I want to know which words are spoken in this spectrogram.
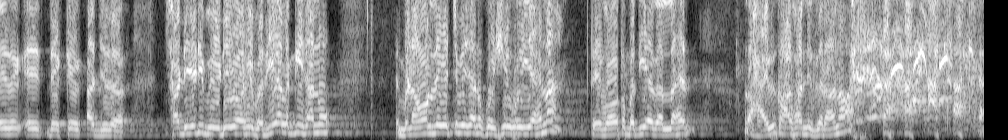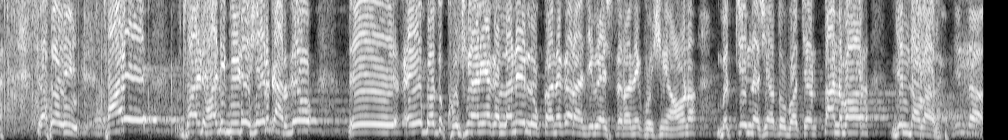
ਇਹ ਦੇਖ ਕੇ ਅੱਜ ਸਾਡੀ ਜਿਹੜੀ ਵੀਡੀਓ ਇਹ ਵਧੀਆ ਲੱਗੀ ਸਾਨੂੰ। ਬਣਾਉਣ ਦੇ ਵਿੱਚ ਵੀ ਸਾਨੂੰ ਖੁਸ਼ੀ ਹੋਈ ਹੈ ਨਾ? ਤੇ ਬਹੁਤ ਵਧੀਆ ਗੱਲ ਹੈ। ਹੈ ਵੀ ਖਾਸਾ ਨਿਗਰਾ ਨਾ ਚਲੋ ਜੀ, ਸਾਰੇ ਸਾਡੀ ਸਾਡੀ ਵੀਡੀਓ ਸ਼ੇਅਰ ਕਰ ਦਿਓ। ਤੇ ਇਹ ਬਹੁਤ ਖੁਸ਼ੀਆਂ ਵਾਲੀਆਂ ਗੱਲਾਂ ਨੇ। ਲੋਕਾਂ ਦੇ ਘਰਾਂ 'ਚ ਵੀ ਇਸ ਤਰ੍ਹਾਂ ਦੀਆਂ ਖੁਸ਼ੀਆਂ ਆਉਣ। ਬੱਚੇ ਨਸ਼ਿਆਂ ਤੋਂ ਬਚਣ। ਧੰਨਵਾਦ। ਜਿੰਦਾਬਾਦ।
